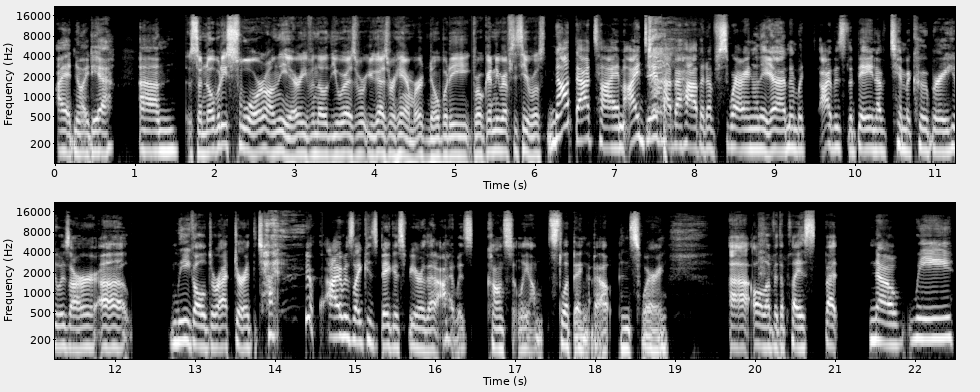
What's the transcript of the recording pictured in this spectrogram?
I had no idea. Um, So nobody swore on the air, even though you guys were you guys were hammered. Nobody broke any FCC rules. not that time. I did have a habit of swearing on the air. I remember I was the bane of Tim McCoubry, who was our uh, legal director at the time. I was like his biggest fear that I was constantly um, slipping about and swearing uh, all over the place. But no, we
